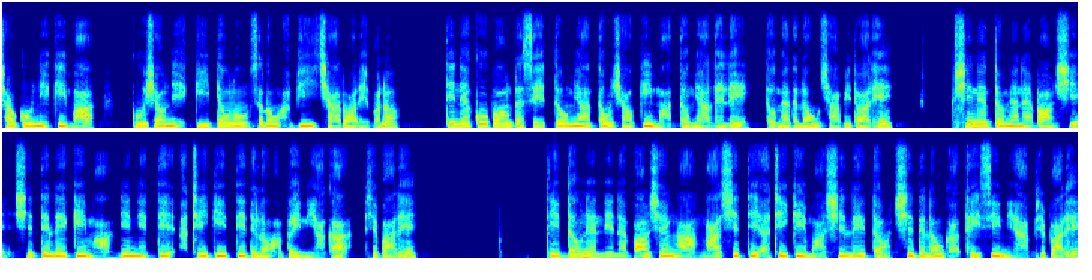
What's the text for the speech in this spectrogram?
69နှစ်ကီမှာ9ရှောင်းနှစ်ကီ3လုံးစလုံးအပြီးခြားသွားတယ်ပေါ့နော်တင်းနဲ့9ပေါင်း30 3များ3ရှောင်းကီမှာ3များလေးလေး3များတစ်လုံးခြားပြီးသွားတယ်ရှင်းနဲ့3များနဲ့ပေါင်း8 8တိလေးကီမှာနည်းနည်းတအထီကီတိတစ်လုံးအပိတ်နေရာကဖြစ်ပါတယ် ဒီ3နဲ့2နဲ့ပေါင်းရှင်းက981အထီးကိမှာ843 8တလုံးကထိစီနေရဖြစ်ပါတယ်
